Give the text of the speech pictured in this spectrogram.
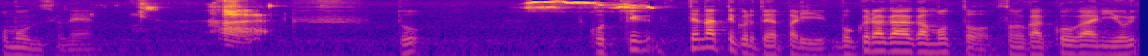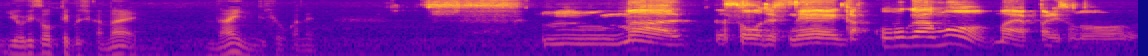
思うんですよね。はい。どこっちってなってくるとやっぱり僕ら側がもっとその学校側に寄り寄り添っていくしかないないんでしょうかね。うん、まあ、そうですね。学校側も、まあやっぱりその、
